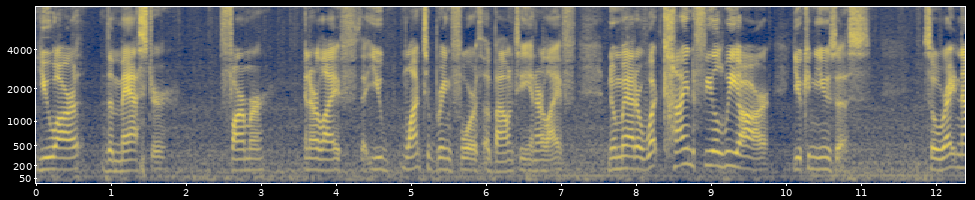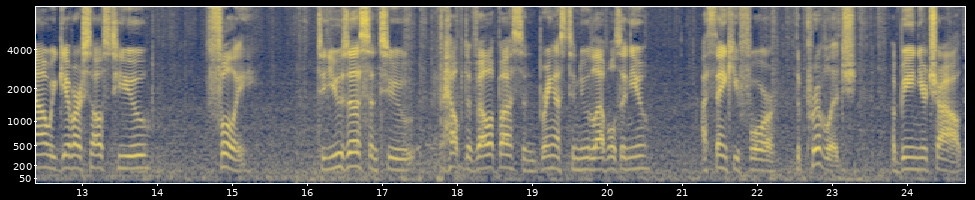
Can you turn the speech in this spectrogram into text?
you are the master farmer in our life, that you want to bring forth a bounty in our life. No matter what kind of field we are, you can use us. So, right now, we give ourselves to you fully to use us and to help develop us and bring us to new levels in you. I thank you for the privilege of being your child.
